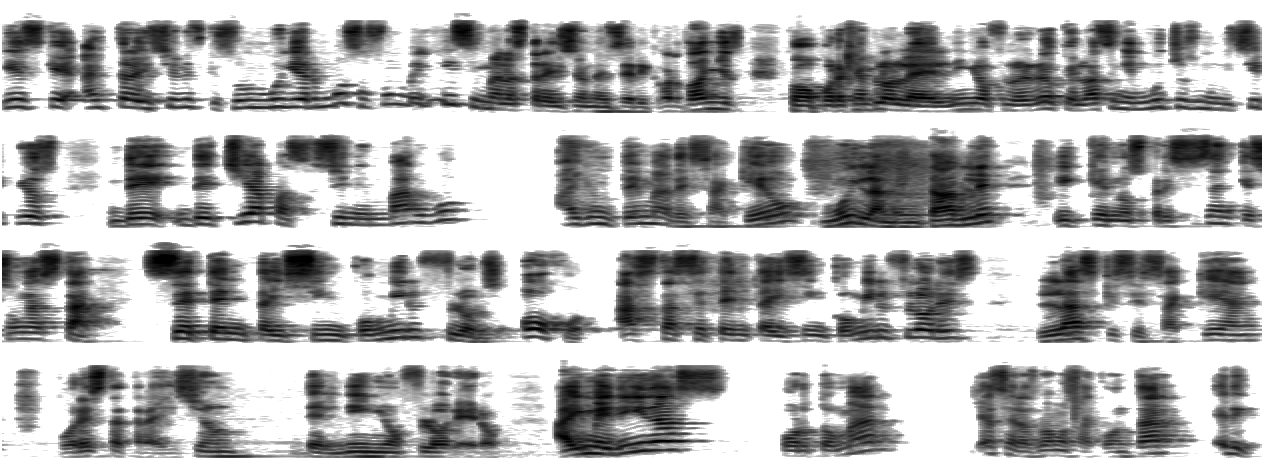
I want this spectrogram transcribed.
y es que hay tradiciones que son muy hermosas, son bellísimas las tradiciones, Eric Ordóñez, como por ejemplo la del Niño Florero, que lo hacen en muchos municipios de, de Chiapas. Sin embargo, hay un tema de saqueo muy lamentable y que nos precisan que son hasta 75 mil flores. Ojo, hasta 75 mil flores las que se saquean por esta tradición del niño florero. Hay medidas por tomar, ya se las vamos a contar. Eric,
